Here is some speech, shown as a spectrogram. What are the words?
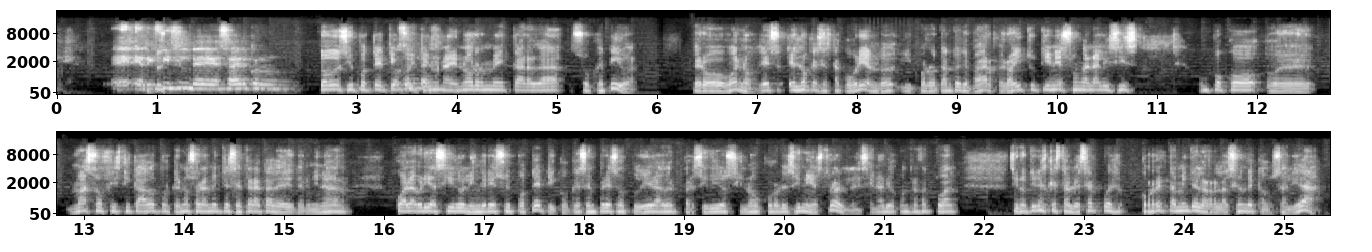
es difícil de saber con... Todo es hipotético y tiene una enorme carga subjetiva. Pero bueno, es, es, lo que se está cubriendo y por lo tanto hay que pagar. Pero ahí tú tienes un análisis un poco eh, más sofisticado porque no solamente se trata de determinar cuál habría sido el ingreso hipotético que esa empresa pudiera haber percibido si no ocurre el siniestro, el escenario contrafactual, sino tienes que establecer pues, correctamente la relación de causalidad.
